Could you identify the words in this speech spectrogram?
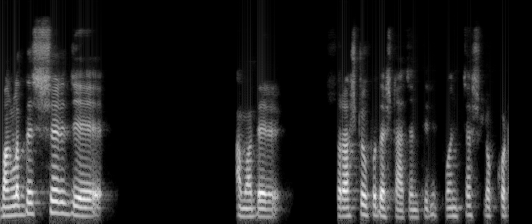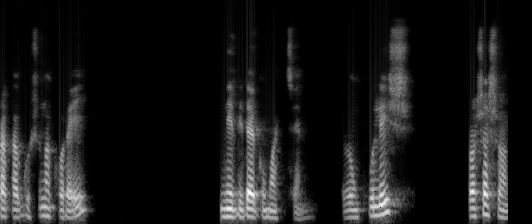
বাংলাদেশের যে আমাদের স্বরাষ্ট্র উপদেষ্টা আছেন, তিনি ৫০ লক্ষ টাকা ঘোষণা করেই নির্দ্বিধায় ঘুমাচ্ছেন এবং পুলিশ, প্রশাসন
